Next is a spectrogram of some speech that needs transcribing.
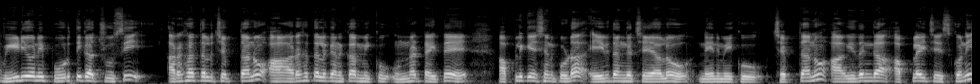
వీడియోని పూర్తిగా చూసి అర్హతలు చెప్తాను. ఆ అర్హతలు కనుక మీకు ఉన్నట్టయితే అప్లికేషన్ కూడా ఏ విధంగా చేయాలో నేను మీకు చెప్తాను. ఆ విధంగా అప్లై చేసుకొని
